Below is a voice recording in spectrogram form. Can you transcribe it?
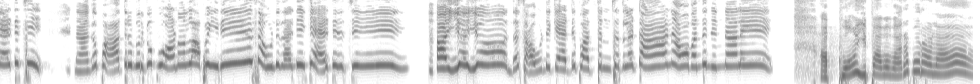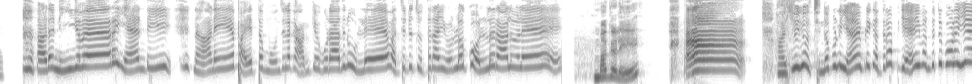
கேட்டுச்சு. நாங்க பாத்ரூம் இருக்க போனோம்ல அப்ப இதே சவுண்ட் தாண்டி கேட்டுச்சு ஐயோ இந்த சவுண்ட் கேட்டு பத்து நிமிஷத்துல டான்னு அவ வந்து நின்னாலே அப்போ இப்ப அவ வர போறாளா அட நீங்க வேற ஏண்டி நானே பயத்தை மூஞ்சில காமிக்க கூடாதுன்னு உள்ளே வச்சுட்டு சுத்துறா. இவ்வளவு கொல்லுற ஆளுகளே. மகளே. ஆ! ஐயோ சின்ன பொண்ணு ஏன் இப்படி கத்துறா? பேய் வந்துட்டு போலயே!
